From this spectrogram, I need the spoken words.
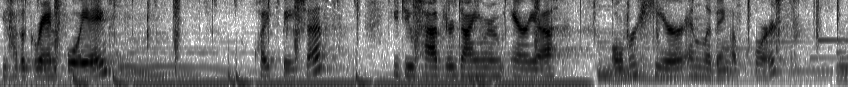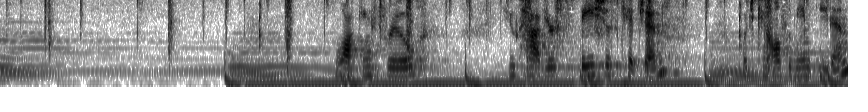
You have a grand foyer, quite spacious. You do have your dining room area over here and living, of course. Walking through, you have your spacious kitchen, which can also be an eat-in.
